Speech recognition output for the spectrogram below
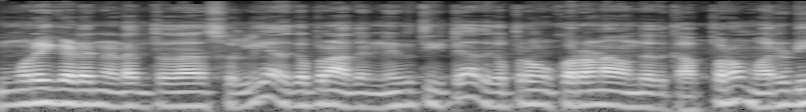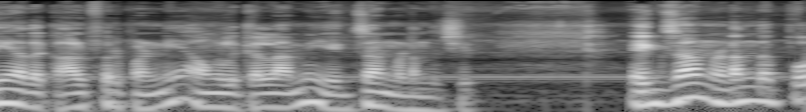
முறைகேடு நடந்ததாக சொல்லி அதுக்கப்புறம் அதை நிறுத்திட்டு அதுக்கப்புறம் கொரோனா வந்ததுக்கப்புறம் மறுபடியும் அதை கால்ஃபர் பண்ணி அவங்களுக்கு எல்லாமே எக்ஸாம் நடந்துச்சு. எக்ஸாம் நடந்தப்போ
